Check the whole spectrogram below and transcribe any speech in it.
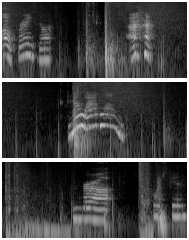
Oh, God. Ah. no Hablo! Bruh. Foreskin.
